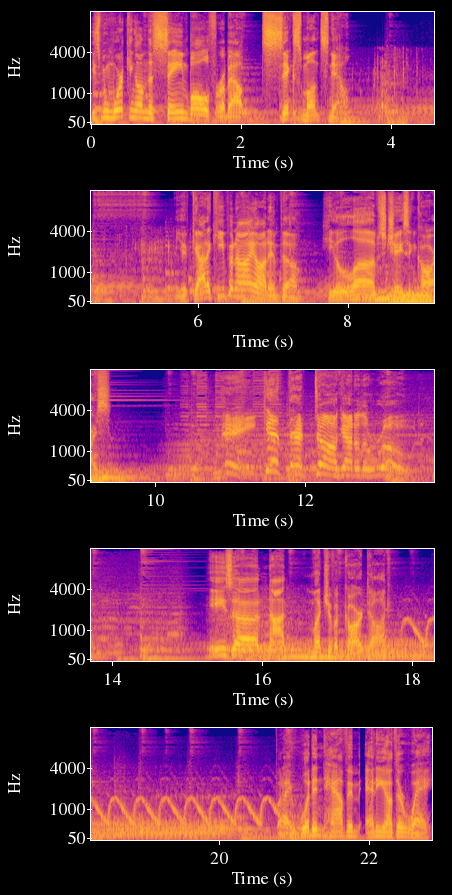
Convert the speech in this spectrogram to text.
He's been working on the same ball for about six months now. You've got to keep an eye on him, though. He loves chasing cars. Hey, get that dog out of the road! He's, uh, not much of a guard dog. But I wouldn't have him any other way,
